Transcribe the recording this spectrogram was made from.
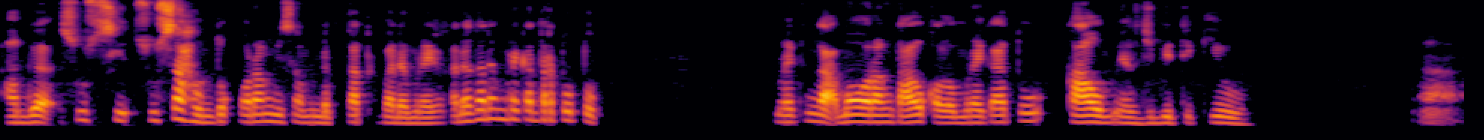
agak susi, susah untuk orang bisa mendekat kepada mereka. Kadang-kadang mereka tertutup. Mereka nggak mau orang tahu kalau mereka tuh kaum LGBTQ. Nah,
